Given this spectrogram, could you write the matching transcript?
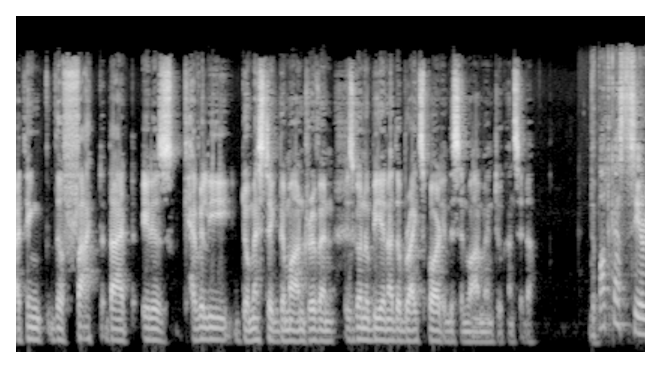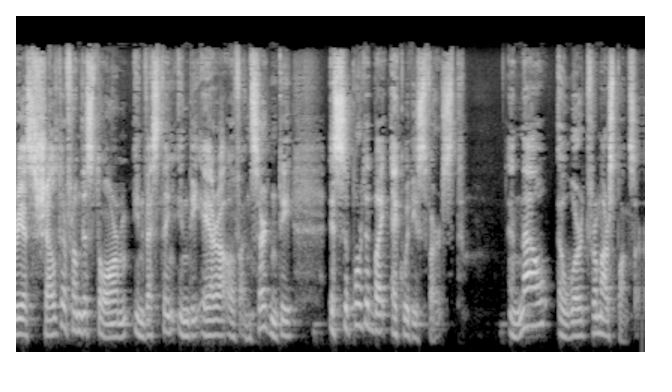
I think the fact that it is heavily domestic demand driven is going to be another bright spot in this environment to consider. The podcast series Shelter from the Storm Investing in the Era of Uncertainty is supported by Equities First. And now, a word from our sponsor.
